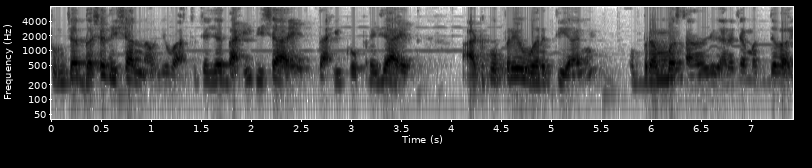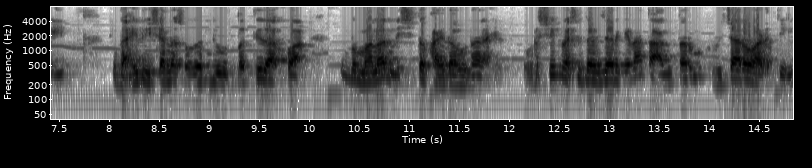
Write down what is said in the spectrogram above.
तुमच्या दश दिशांना म्हणजे वास्तूच्या ज्या दाही दिशा आहेत दाही कोपरे जे आहेत आठ कोपरे वरती आणि ब्रह्मस्थान म्हणजे घराच्या मध्यभागी दाही दिशांना सुगंधी उदबत्ती दाखवा तुम्हाला निश्चित फायदा होणार आहे. वृश्चिक राशीचा विचार केला तर अंतर्मुख विचार वाढतील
